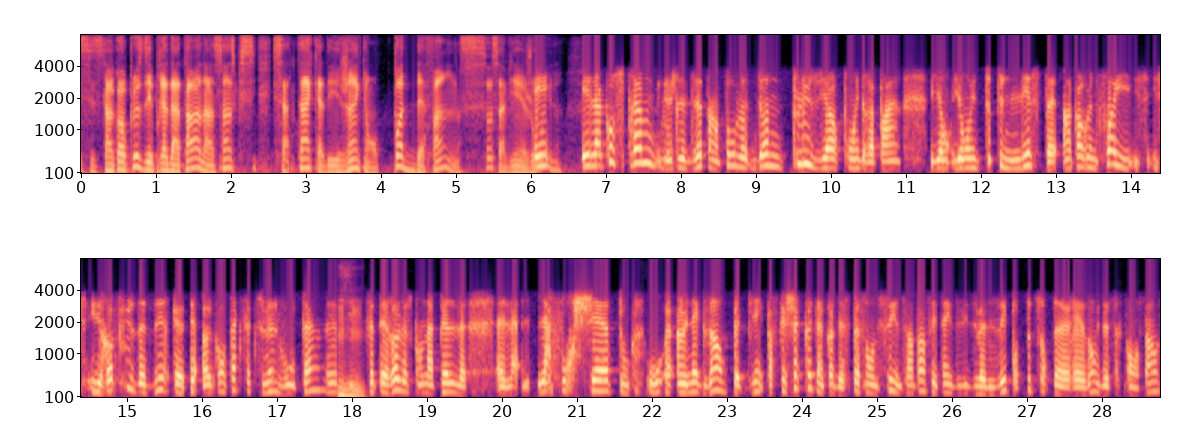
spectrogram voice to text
c'est encore plus des prédateurs dans le sens qu'ils s'attaquent à des gens qui n'ont pas de défense. Ça, ça vient jouer. Et, là. Et la Cour suprême, je le disais tantôt, là, donne plusieurs points de repère. Ils ont, ils ont une- toute une liste. Encore une fois, ils, ils- ils refusent de dire que un contact sexuel vaut tant, là, puis Mhm. etc. là, ce qu'on appelle euh, la, la fourchette ou, ou euh, un exemple bien, parce que chaque cas est un cas d'espèce. On le sait, une sentence est individualisée pour toutes sortes de raisons et de circonstances.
